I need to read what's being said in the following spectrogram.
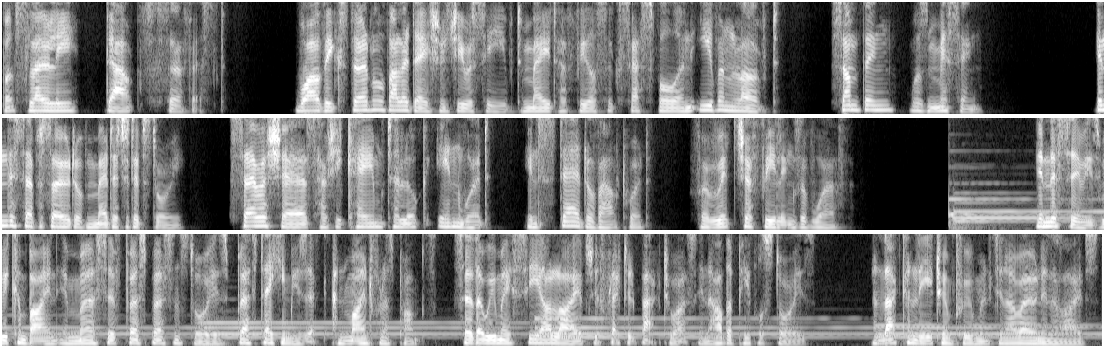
but slowly, doubts surfaced. While the external validation she received made her feel successful and even loved, something was missing. In this episode of Meditative Story, Sarah shares how she came to look inward instead of outward for richer feelings of worth. In this series, we combine immersive first person stories, breathtaking music, and mindfulness prompts so that we may see our lives reflected back to us in other people's stories, and that can lead to improvements in our own inner lives.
